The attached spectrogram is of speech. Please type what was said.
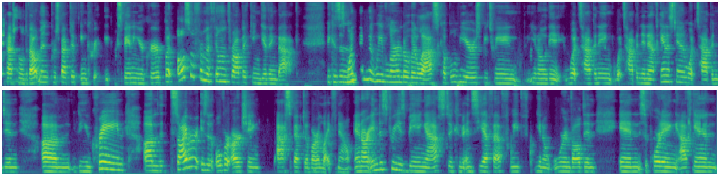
professional development perspective, in expanding your career, but also from a philanthropic and giving back because there's one mm-hmm. thing that we've learned over the last couple of years between you know the what's happening what's happened in afghanistan what's happened in um, the ukraine um, the cyber is an overarching aspect of our life now and our industry is being asked to and cff we've you know we're involved in in supporting afghan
